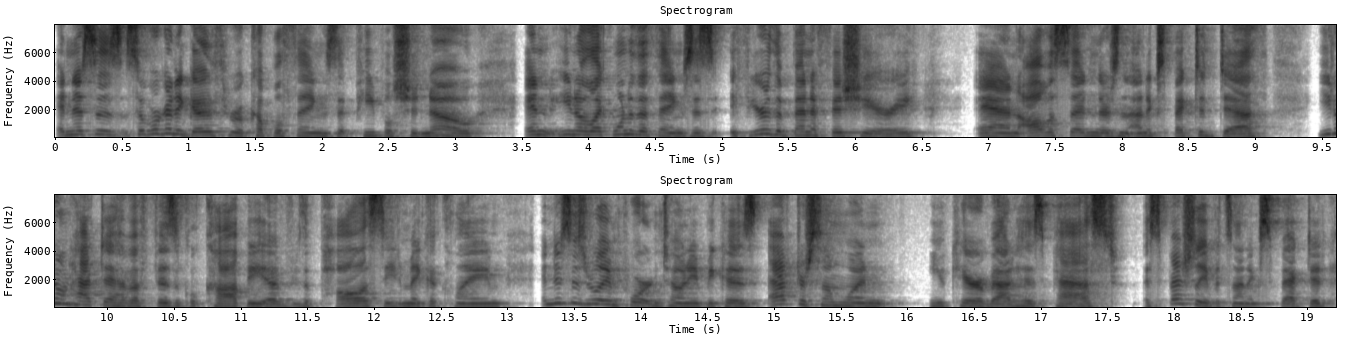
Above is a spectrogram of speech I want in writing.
And this is so we're going to go through a couple things that people should know. And you know, like one of the things is if you're the beneficiary and all of a sudden there's an unexpected death, you don't have to have a physical copy of the policy to make a claim. And this is really important, Tony, because after someone you care about has passed, especially if it's unexpected,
